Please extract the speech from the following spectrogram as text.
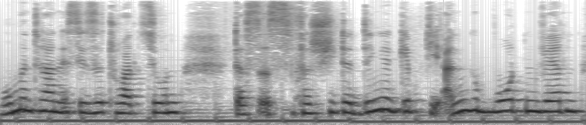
Momentan ist die Situation, dass es verschiedene Dinge gibt, die angeboten werden,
